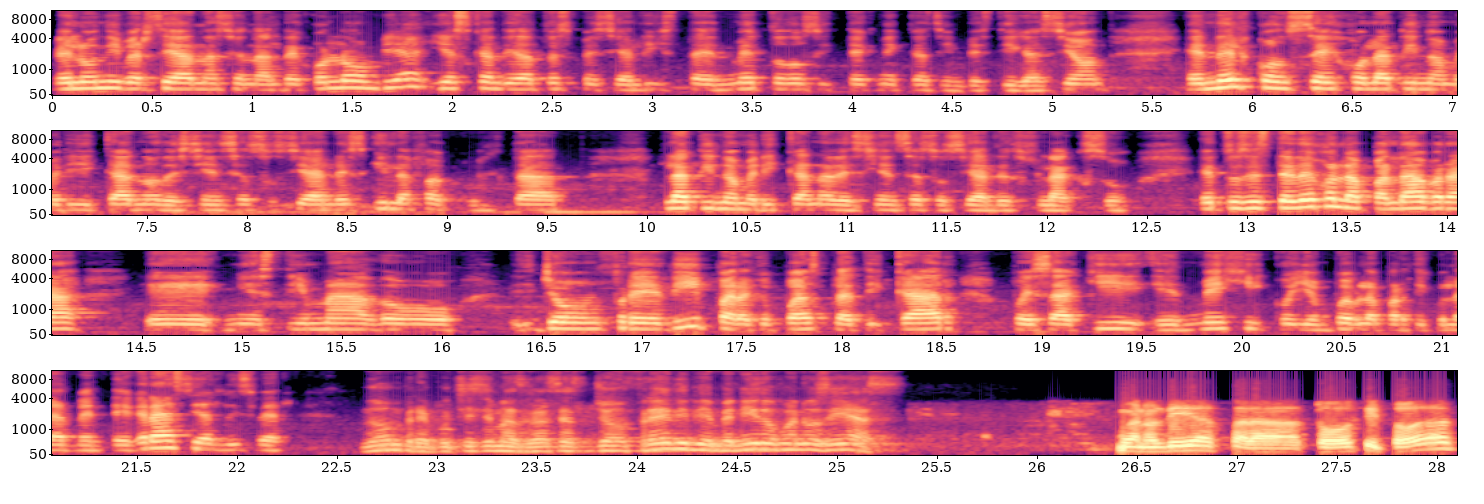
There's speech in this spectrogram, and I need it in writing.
en la Universidad Nacional de Colombia y es candidato especialista en métodos y técnicas de investigación en el Consejo Latinoamericano de Ciencias Sociales y la Facultad Latinoamericana de Ciencias Sociales Flaxo. Entonces, te dejo la palabra, eh, mi estimado John Freddy, para que puedas platicar, pues aquí en México y en Puebla particularmente. Gracias, Luis Ver. No, hombre, muchísimas gracias. John Freddy, bienvenido, buenos días. Buenos días para todos y todas.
